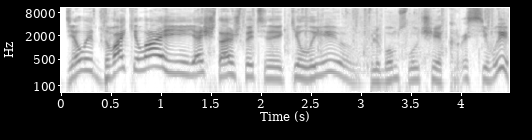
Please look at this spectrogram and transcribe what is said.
делает два килла. И я считаю, что эти киллы в любом случае красивы.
